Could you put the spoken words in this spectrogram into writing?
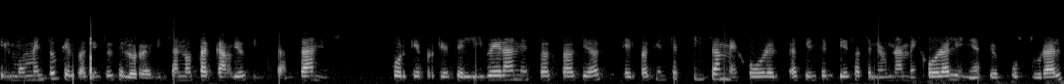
el momento que el paciente se lo realiza nota cambios instantáneos. ¿Por qué? Porque se liberan estas fascias, el paciente pisa mejor, el paciente empieza a tener una mejor alineación postural,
